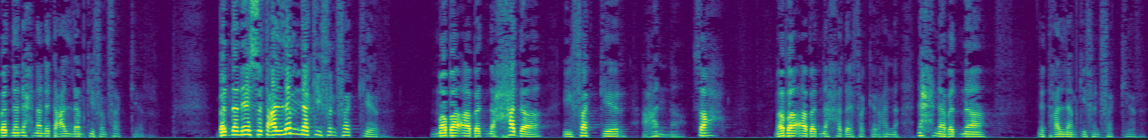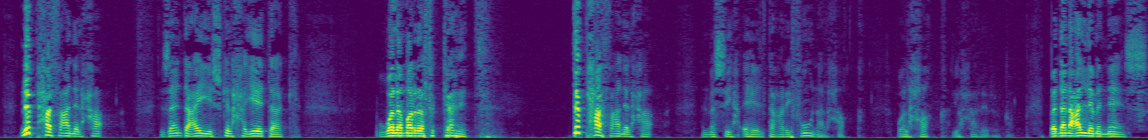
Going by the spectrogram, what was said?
بدنا نحن نتعلم كيف نفكر. بدنا ناس تعلمنا كيف نفكر. ما بقى بدنا حدا يفكر عنا صح؟ ما بقى بدنا حدا يفكر عنا. نحن بدنا نتعلم كيف نفكر. نبحث عن الحق. إذا أنت عايش كل حياتك ولا مرة فكرت تبحث عن الحق. المسيح قال تعرفون الحق والحق يحرركم. بدنا نعلم الناس.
